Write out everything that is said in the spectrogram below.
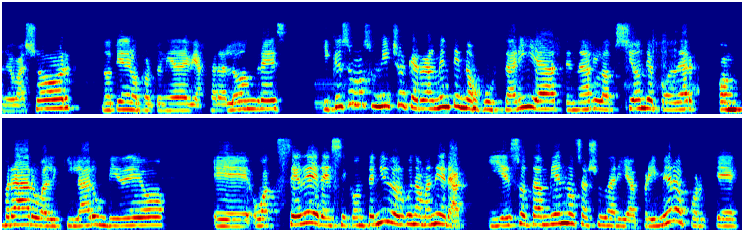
Nueva York, no tiene la oportunidad de viajar a Londres, y que somos un nicho que realmente nos gustaría tener la opción de poder comprar o alquilar un video eh, o acceder a ese contenido de alguna manera. Y eso también nos ayudaría, primero porque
